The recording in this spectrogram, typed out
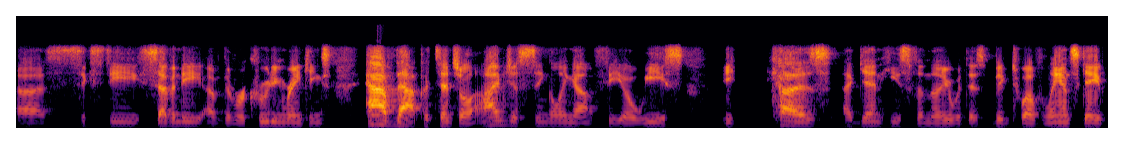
uh, 60, 70 of the recruiting rankings have that potential. I'm just singling out Theo Wease because again he's familiar with this Big 12 landscape.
